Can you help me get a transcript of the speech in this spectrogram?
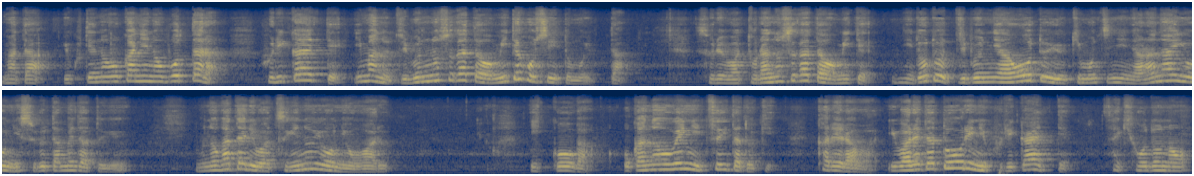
また、行く手の丘に登ったら、振り返って今の自分の姿を見てほしいとも言った。それは虎の姿を見て二度と自分に会おうという気持ちにならないようにするためだという。物語は次のように終わる。一行が丘の上に着いた時、彼らは言われた通りに振り返って、先ほどの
